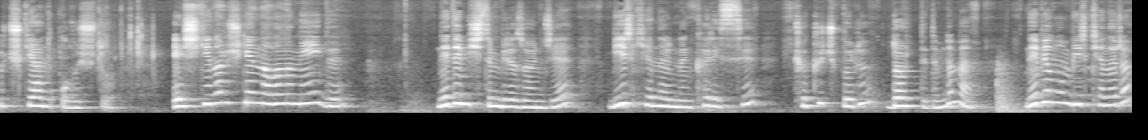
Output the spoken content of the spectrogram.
üçgen oluştu. Eşkenar üçgenin alanı neydi? Ne demiştim biraz önce? Bir kenarının karesi kök 3 bölü 4 dedim değil mi? Ne bunun bir kenarı?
